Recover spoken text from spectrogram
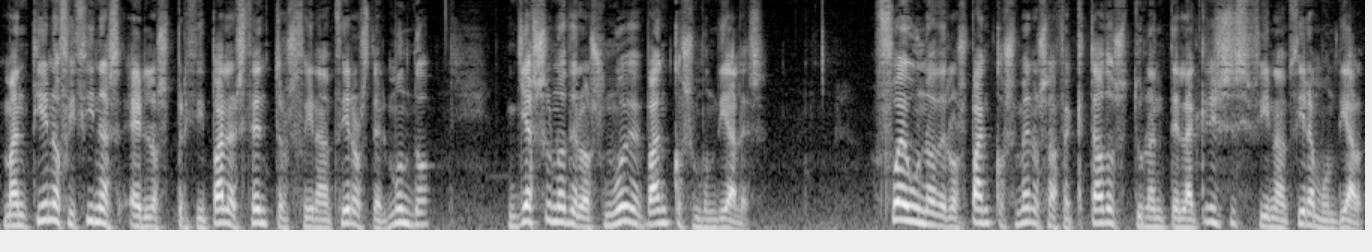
Mantiene oficinas en los principales centros financieros del mundo ya es uno de los nueve bancos mundiales. Fue uno de los bancos menos afectados durante la crisis financiera mundial,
